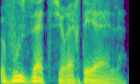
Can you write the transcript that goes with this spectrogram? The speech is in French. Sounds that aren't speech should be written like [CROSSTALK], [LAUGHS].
vous êtes sur RTL.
